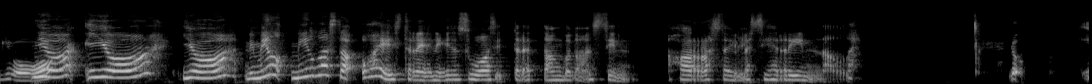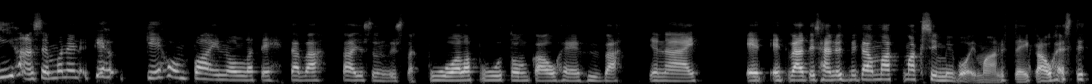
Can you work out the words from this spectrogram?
Joo. Joo, joo, joo. Niin mil, millaista oheistreeniä sä suosittelet tankotanssin harrastajille siihen rinnalle? No ihan semmoinen ke- kehon painolla tehtävä, tai jos on just puolapuut on kauhean hyvä ja näin. Et, et välttishän nyt mitään mak- maksimivoimaa nyt ei kauheasti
